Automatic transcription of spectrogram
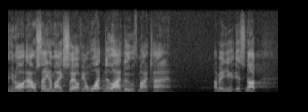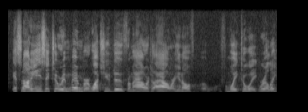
you know, I was saying to myself, you know, what do I do with my time? I mean, you, it's, not, it's not easy to remember what you do from hour to hour, you know, from week to week, really.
